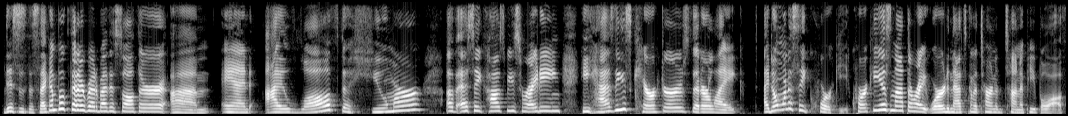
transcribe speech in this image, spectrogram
this is the second book that I read by this author, um, and I love the humor of S.A. Cosby's writing. He has these characters that are like, I don't want to say quirky. Quirky is not the right word, and that's going to turn a ton of people off.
